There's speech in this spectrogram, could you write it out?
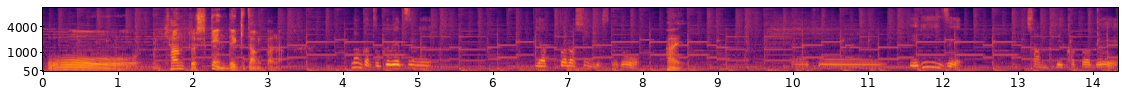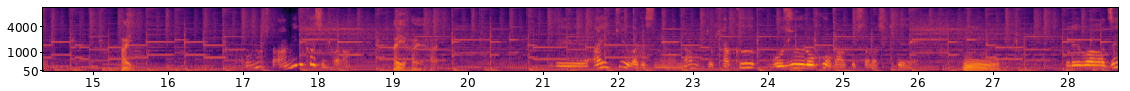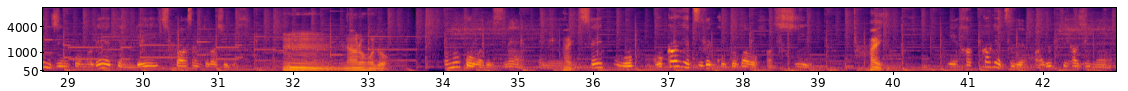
おおちゃんと試験できたんかな？なんか特別にやったらしいんですけど、はい。えっ、と、エリーゼちゃんって方で、はい。この人アメリカ人かな？はいはいはい。で、IQ がですね、なんと156をマークしたらしくて、おおこれは全人口の0.01%らしいです。うーんなるほど。この子がですね、えーはい。生後 5, ヶ月で言葉を発し、はい。で8ヶ月で歩き始め、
